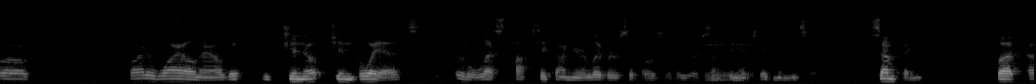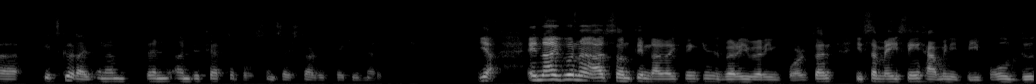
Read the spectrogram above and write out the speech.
uh, quite a while now. That Gin- Genvoya, it's a little less toxic on your liver, supposedly, or something, mm. or kidneys, or something. But uh, it's good. I, and I'm been undetectable since I started taking medication. Yeah, and I'm gonna add something that I think is very, very important. It's amazing how many people do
